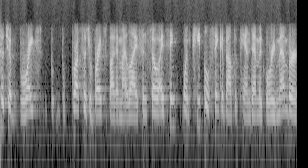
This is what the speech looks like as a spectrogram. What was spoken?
such a bright brought such a bright spot in my life. And so I think when people think about the pandemic, will remember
